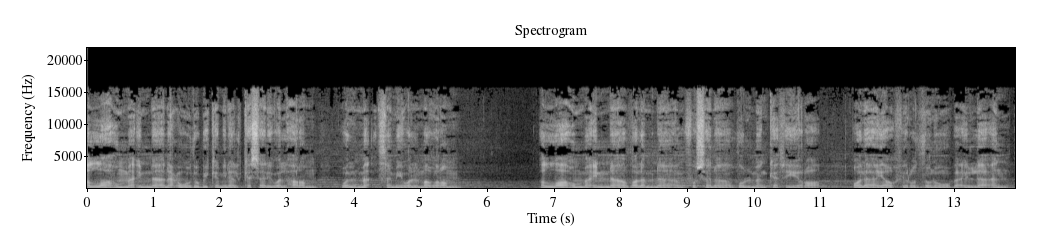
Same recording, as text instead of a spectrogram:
اللهم إنا نعوذ بك من الكسل والهرم والمأثم والمغرم. اللهم إنا ظلمنا أنفسنا ظلما كثيرا ولا يغفر الذنوب إلا أنت.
